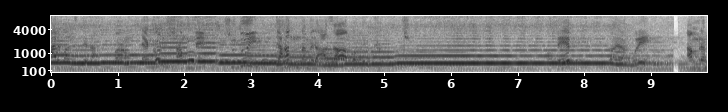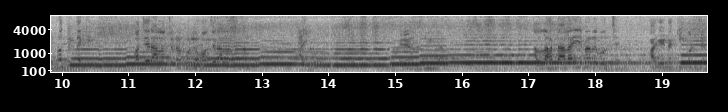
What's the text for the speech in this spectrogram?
আর বাঁচবে না। বরং এখন সামনে শুধুই জাহান নামের আজাব অপেক্ষা করছে। অতএব দয়া করে আমরা প্রত্যেকে হজের আলোচনা বলে হজের আলোচনা আল্লাহ তাআলা এইভাবে বলছেন। আগে এটা কি করছেন?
